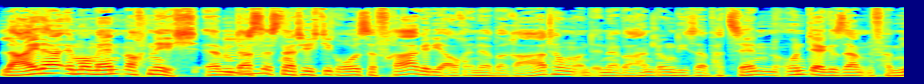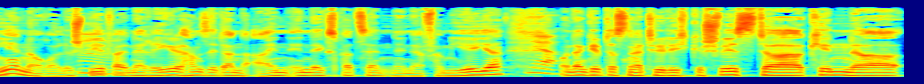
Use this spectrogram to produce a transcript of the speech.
Leider im Moment noch nicht. Ähm, mhm. Das ist natürlich die große Frage, die auch in der Beratung und in der Behandlung dieser Patienten und der gesamten Familie eine Rolle spielt, mhm. weil in der Regel haben sie dann einen Indexpatienten in der Familie. Ja. Und dann gibt es natürlich Geschwister, Kinder,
